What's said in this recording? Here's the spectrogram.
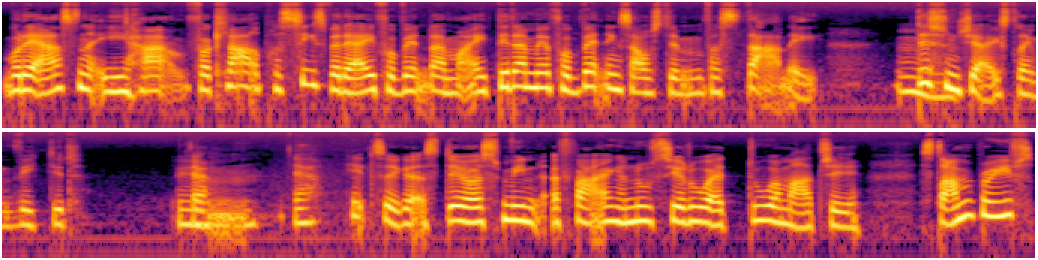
hvor det er sådan, at I har forklaret præcis, hvad det er, I forventer af mig. Det der med at forventningsafstemme fra start af, mm. det synes jeg er ekstremt vigtigt. Ja. Øhm, ja. Helt sikkert. Altså, det er også min erfaring, og nu siger du, at du er meget til stramme briefs,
